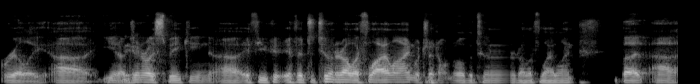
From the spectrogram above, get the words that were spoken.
really. Uh, you know, generally speaking, uh, if you could, if it's a two hundred dollar fly line, which I don't know of a two hundred dollar fly line, but uh,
